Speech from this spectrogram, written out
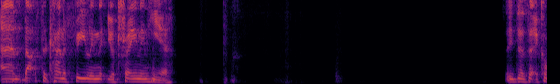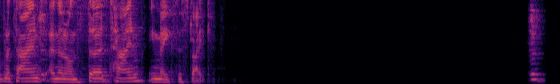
Um, that's the kind of feeling that you're training here. So he does it a couple of times, and then on the third time he makes the strike. えっ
